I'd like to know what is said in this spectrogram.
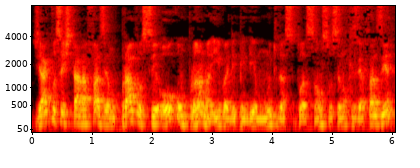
Já que você estará fazendo para você ou comprando, aí vai depender muito da situação. Se você não quiser fazer,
